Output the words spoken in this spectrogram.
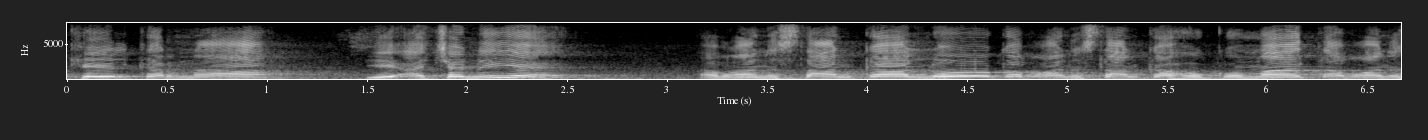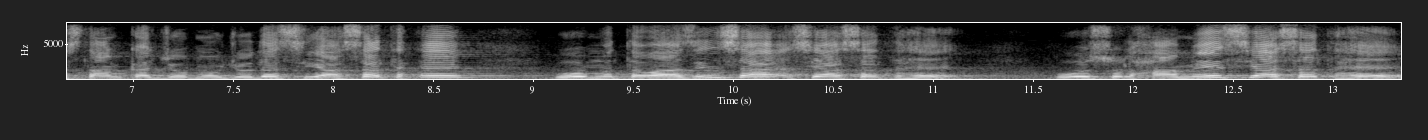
کھیل کرنا یہ اچھا نہیں ہے۔ افغانستان کا لوگ، افغانستان کا حکومت، افغانستان کا جو موجودہ سیاست ہے وہ متوازن سیاست ہے، وہ سلحامی سیاست ہے،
